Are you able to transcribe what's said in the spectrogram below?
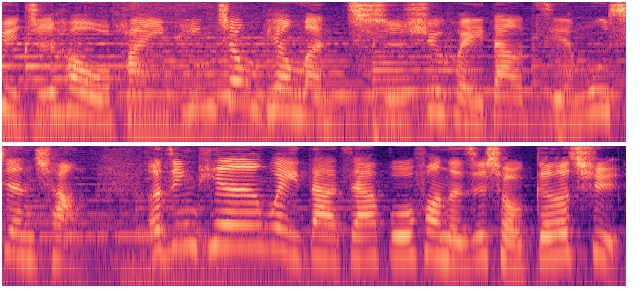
曲之后，欢迎听众朋友们持续回到节目现场。而今天为大家播放的这首歌曲，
